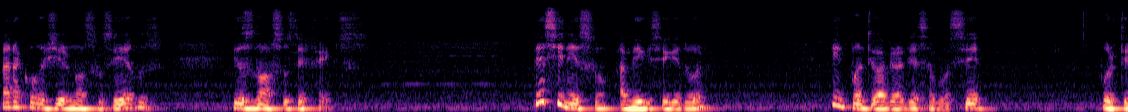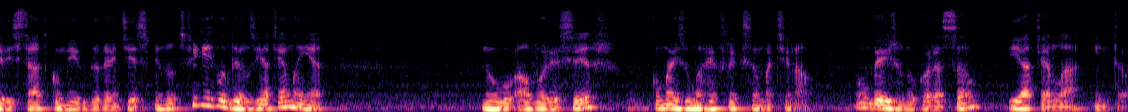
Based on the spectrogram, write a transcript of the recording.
para corrigir nossos erros e os nossos defeitos. Pense nisso, amigo e seguidor, enquanto eu agradeço a você por ter estado comigo durante esses minutos. Fiquem com Deus e até amanhã, no alvorecer, com mais uma reflexão matinal. Um beijo no coração e até lá, então.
